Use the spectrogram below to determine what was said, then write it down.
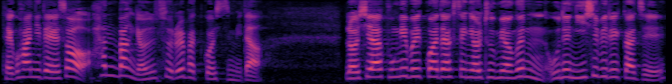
대구 한의대에서 한방 연수를 받고 있습니다. 러시아 국립의과 대 학생 12명은 오는 21일까지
